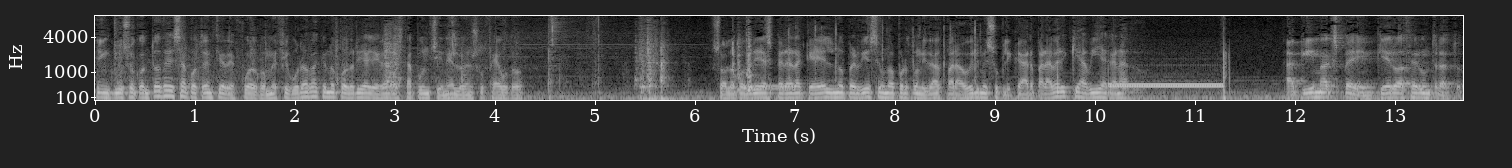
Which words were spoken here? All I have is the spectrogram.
Incluso con toda esa potencia de fuego, me figuraba que no podría llegar hasta Punchinello en su feudo. Solo podría esperar a que él no perdiese una oportunidad para oírme suplicar, para ver qué había ganado. Aquí, Max Payne, quiero hacer un trato.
